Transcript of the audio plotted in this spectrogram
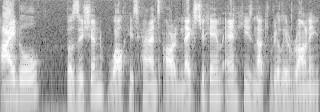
idle position while his hands are next to him and he's not really running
